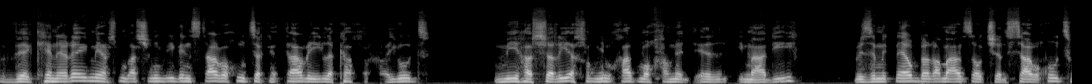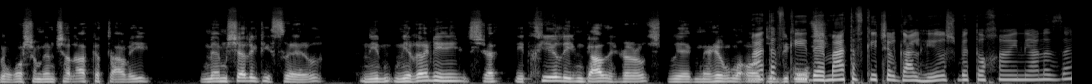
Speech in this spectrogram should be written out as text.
וכנראה ממה שאני מבין שר החוץ הקטרי לקח אחריות מהשליח המיוחד מוחמד אל-עימאדי, וזה מתנהל ברמה הזאת של שר החוץ וראש הממשלה הקטרי, ממשלת ישראל, נראה לי שהתחיל עם גל הירש, ומהר מאוד... מה התפקיד, מה התפקיד של גל הירש בתוך העניין הזה?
